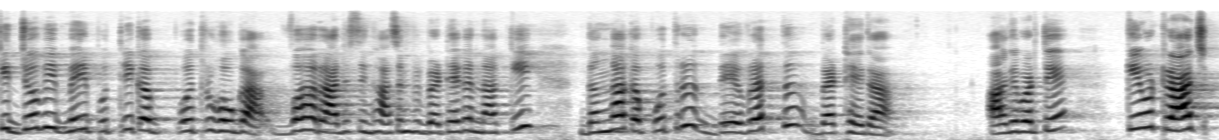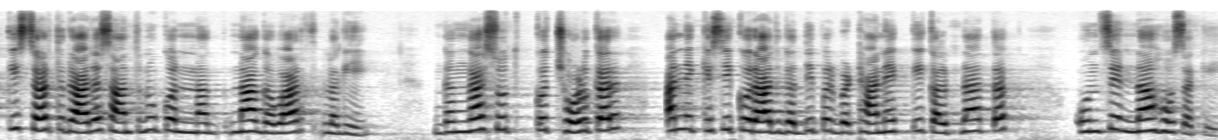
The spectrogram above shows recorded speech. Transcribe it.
कि जो भी मेरी पुत्री का पुत्र होगा, वह राज सिंहासन पर बैठेगा, ना कि गंगा का पुत्र देवव्रत बैठेगा। आगे बढ़ते हैं। केवटराज की शर्त राजा शांतनु को नागवार लगी। गंगा सुत को छोड़कर अन्य किसी को राजगद्दी पर बैठाने की कल्पना तक उनसे न हो सकी।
